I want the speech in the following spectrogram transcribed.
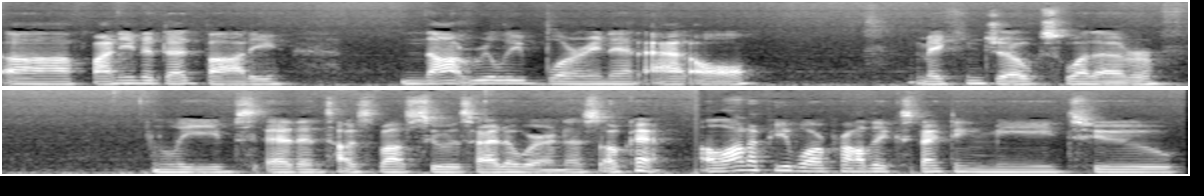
uh, finding a dead body, not really blurring it at all, making jokes, whatever leaves and then talks about suicide awareness. Okay. A lot of people are probably expecting me to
